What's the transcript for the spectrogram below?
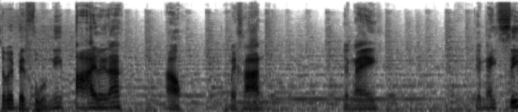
จะไปเบ็ดสูงนี่ตายเลยนะ อ้าวทำไมค้าง ยังไง ยังไงสิ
